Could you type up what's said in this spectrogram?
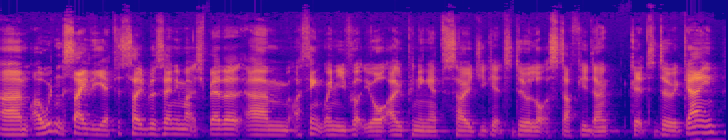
Um, I wouldn't say the episode was any much better. Um, I think when you've got your opening episode, you get to do a lot of stuff you don't get to do again.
